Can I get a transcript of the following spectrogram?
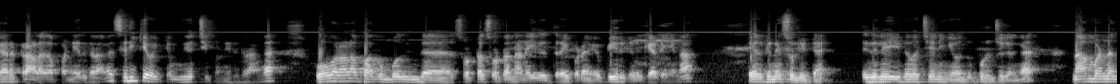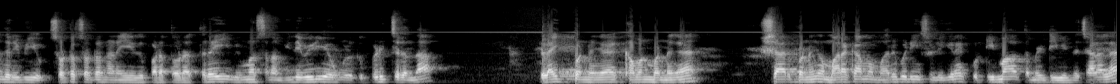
கேரக்டராக அழகாக பண்ணியிருக்கிறாங்க. சிரிக்க வைக்க முயற்சி பண்ணியிருக்கிறாங்க. ஓவராலாக பார்க்கும்போது இந்த சொட்ட சொட்ட நனையுது திரைப்படம் எப்படி இருக்குன்னு கேட்டிங்கன்னா ஏற்கனவே சொல்லிட்டேன். இதுலேயே இதை வச்சே நீங்கள் வந்து புரிஞ்சுக்கோங்க. நான் பண்ண இந்த ரிவ்யூ சொட்ட சொட்ட நனையுது படத்தோட திரை விமர்சனம் இந்த வீடியோ உங்களுக்கு பிடிச்சிருந்தா லைக் பண்ணுங்கள் கமெண்ட் பண்ணுங்கள் ஷேர் பண்ணுங்கள் மறக்காமல் மறுபடியும் சொல்லிக்கிறேன். குட்டிமா தமிழ் டிவி இந்த சேனலை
